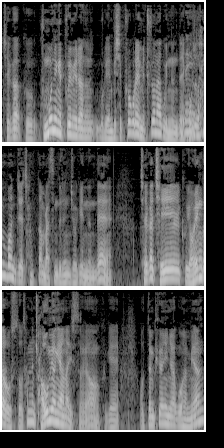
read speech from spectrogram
제가 그 굿모닝 FM이라는 우리 MBC 프로그램에 출연하고 있는데 네. 거기서도 한 번 이제 잠깐 말씀드린 적이 있는데 제가 제일 그 여행가로서 삼는 좌우명이 하나 있어요. 그게 어떤 표현이냐고 하면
